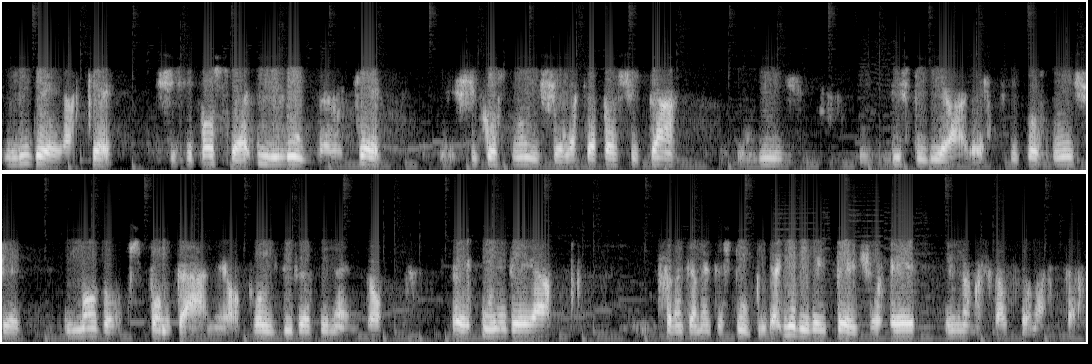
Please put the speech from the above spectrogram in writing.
L'idea che ci si possa illudere che si costruisce la capacità di, di studiare, si costruisce in modo spontaneo, col divertimento, è un'idea francamente stupida. Io direi peggio, è una mascalzonata.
